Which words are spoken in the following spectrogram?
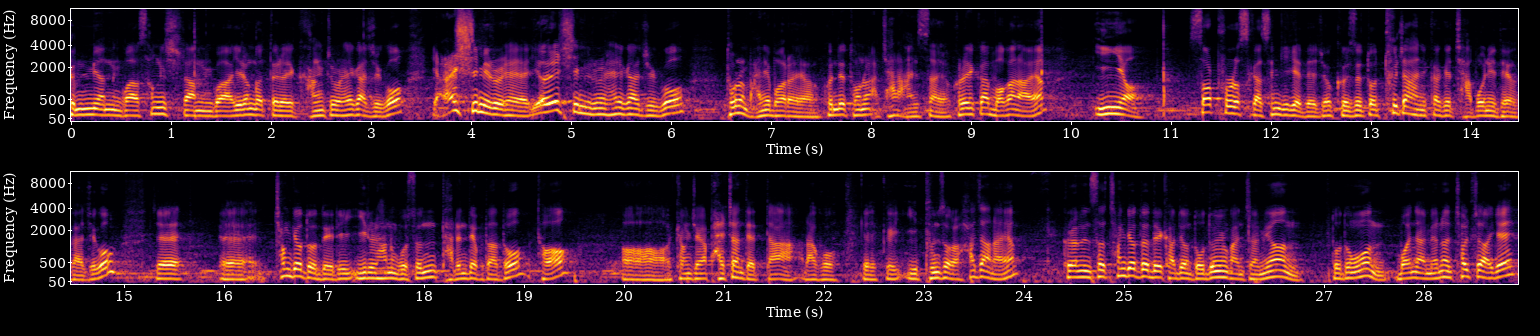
근면과 성실함과 이런 것들을 강조를 해가지고 열심히 일을 해요. 열심히 일을 해가지고 돈을 많이 벌어요. 근데 돈을 잘 안 써요. 그러니까 뭐가 나와요? 잉여, 서플러스가 생기게 되죠. 그래서 또 투자하니까 그 자본이 되어가지고 이제 청교도들이 일을 하는 곳은 다른 데보다도 더 어, 경제가 발전됐다라고 그이 분석을 하잖아요. 그러면서 청교도들이 가져온 노동의 관점은 노동은 뭐냐면은 철저하게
